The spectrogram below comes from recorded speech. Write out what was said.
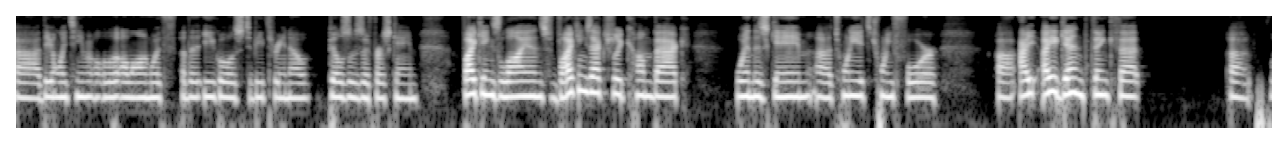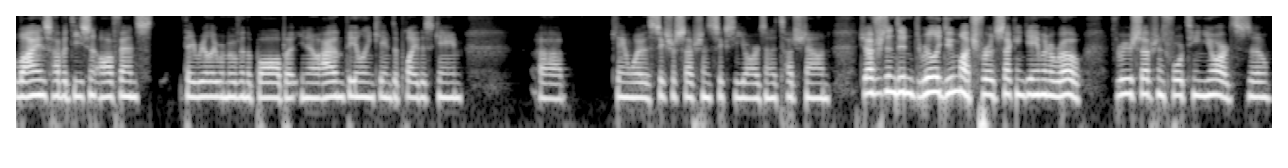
Oh, uh, the only team along with the Eagles to be three and zero. Oh. Bills lose their first game. Vikings Lions. Vikings actually come back, win this game, uh, twenty eight to twenty four. Uh, I I again think that uh, Lions have a decent offense. They really were moving the ball, but you know Adam Thielen came to play this game. Uh, Came away with six receptions, 60 yards, and a touchdown. Jefferson didn't really do much for a second game in a row. Three receptions, 14 yards. So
